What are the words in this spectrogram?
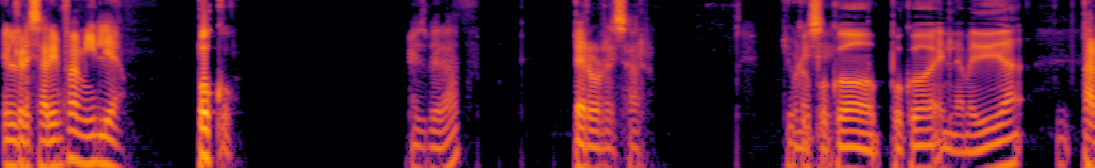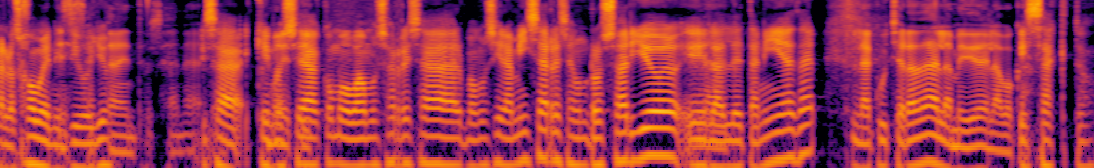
el rezar en familia. Poco. Es verdad. Pero rezar. Yo bueno, sé. poco, poco en la medida... Para los jóvenes, digo yo. Exactamente, o sea, la- O sea, que no decir, sea como vamos a rezar, vamos a ir a misa, rezar un rosario, eh, La- las letanías, tal. La cucharada a la medida de la boca. Exacto.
